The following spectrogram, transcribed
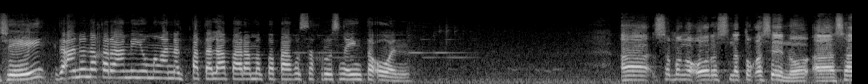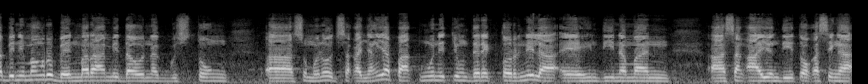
Jay, gaano na karami yung mga nagpatala para magpapako sa krus ngayong taon? Ah, sa mga oras na to kasi, no, ah, sabi ni Mang Ruben, marami daw naggustong ah, sumunod sa kanyang yapak, ngunit yung direktor nila eh hindi naman ah, sang-ayon dito. Kasi nga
